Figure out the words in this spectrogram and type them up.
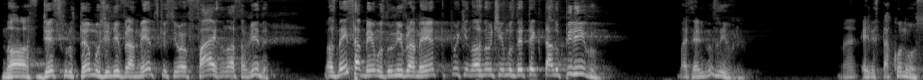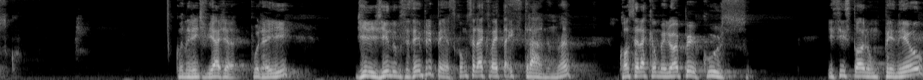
Nós desfrutamos de livramentos que o Senhor faz na nossa vida. Nós nem sabemos do livramento porque nós não tínhamos detectado o perigo. Mas Ele nos livra. Né? Ele está conosco. Quando a gente viaja por aí, dirigindo, você sempre pensa: como será que vai estar a estrada, não é? Qual será que é o melhor percurso? E se estoura um pneu,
